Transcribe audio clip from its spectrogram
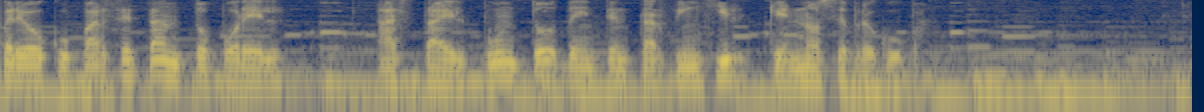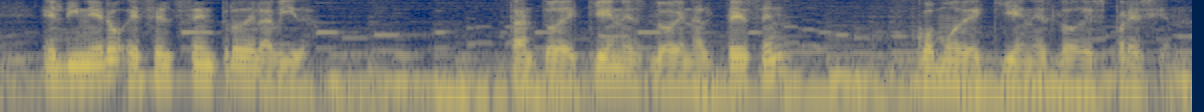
preocuparse tanto por él hasta el punto de intentar fingir que no se preocupa. El dinero es el centro de la vida, tanto de quienes lo enaltecen como de quienes lo desprecian.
